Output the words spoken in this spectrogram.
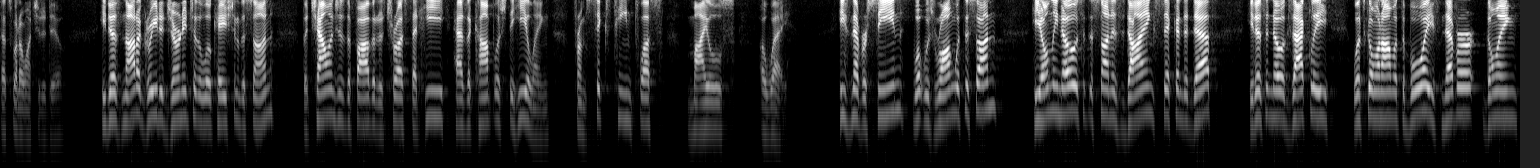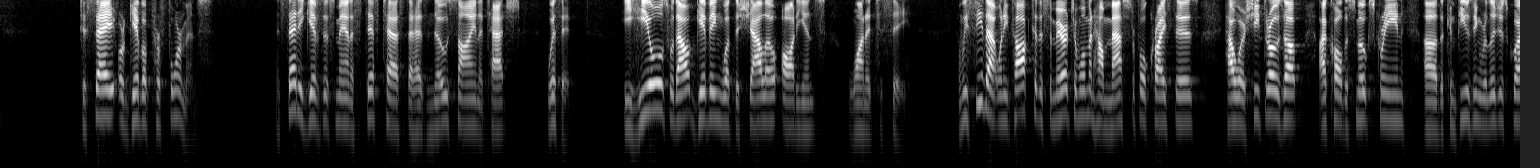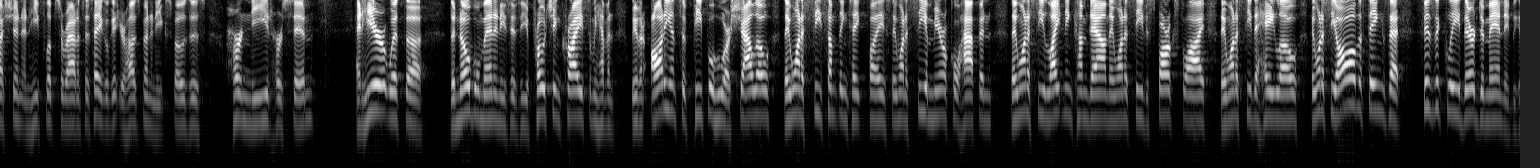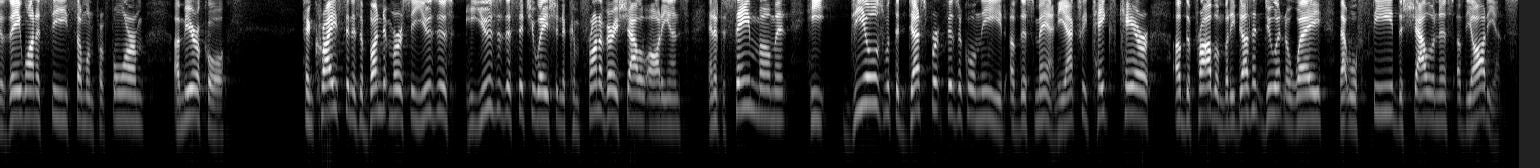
That's what I want you to do. He does not agree to journey to the location of the son, but challenges the father to trust that he has accomplished the healing from 16 plus miles away. He's never seen what was wrong with the son. He only knows that the son is dying, sick unto death. He doesn't know exactly what's going on with the boy. He's never going to say or give a performance. Instead, he gives this man a stiff test that has no sign attached with it. He heals without giving what the shallow audience wanted to see. And we see that when he talked to the Samaritan woman, how masterful Christ is, how where she throws up, I call the smokescreen, uh, the confusing religious question, and he flips around and says, Hey, go get your husband, and he exposes her need, her sin. And here with the, the nobleman, and he says, He approaching Christ, and we have, an, we have an audience of people who are shallow. They want to see something take place, they want to see a miracle happen. They want to see lightning come down. They want to see the sparks fly. They want to see the halo. They want to see all the things that physically they're demanding because they want to see someone perform a miracle. And Christ, in his abundant mercy, uses, he uses this situation to confront a very shallow audience. And at the same moment, he deals with the desperate physical need of this man. He actually takes care of the problem, but he doesn't do it in a way that will feed the shallowness of the audience.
